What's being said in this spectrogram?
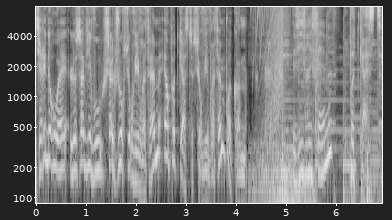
Thierry Derouet, le saviez-vous Chaque jour sur Vivre FM et en podcast sur vivrefm.com. Vivre FM, Podcast.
